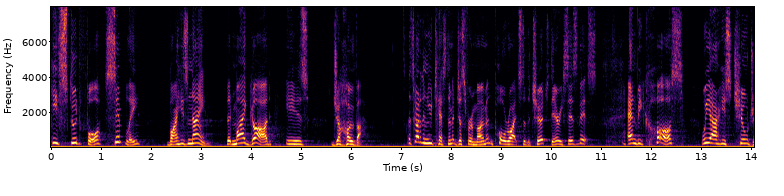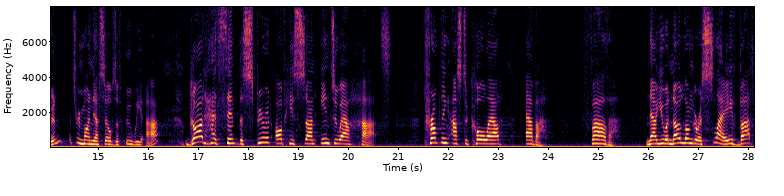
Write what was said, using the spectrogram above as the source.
he stood for simply by his name that my God is Jehovah. Let's go to the New Testament just for a moment. Paul writes to the church there, he says this And because we are his children, let's remind ourselves of who we are. God has sent the Spirit of his Son into our hearts, prompting us to call out, Abba, Father. Now you are no longer a slave, but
